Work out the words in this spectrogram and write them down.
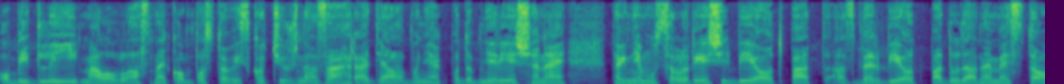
obydlí malo vlastné kompostovisko, či už na záhrade alebo nejak podobne riešené, tak nemuselo riešiť bioodpad a zber bioodpadu dané mesto.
